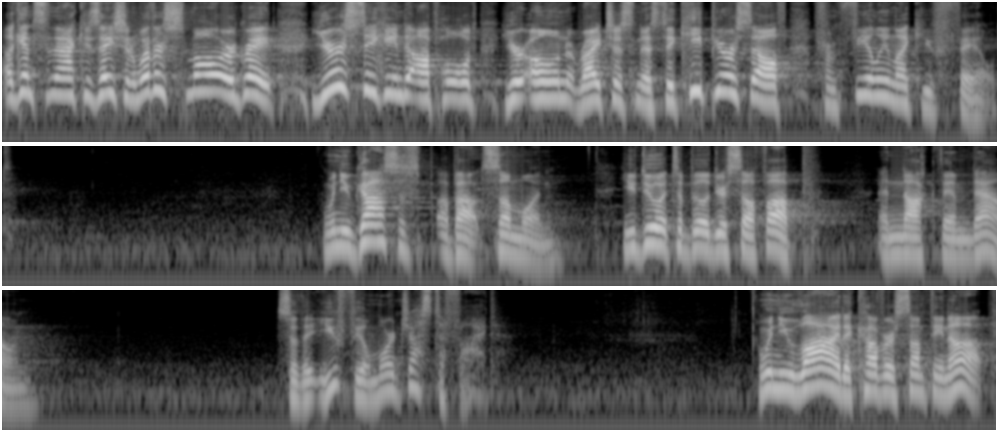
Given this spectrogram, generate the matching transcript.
against an accusation, whether small or great, you're seeking to uphold your own righteousness, to keep yourself from feeling like you've failed. When you gossip about someone, you do it to build yourself up and knock them down so that you feel more justified. When you lie to cover something up,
